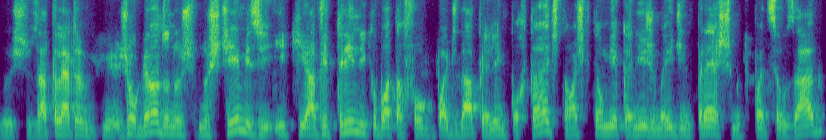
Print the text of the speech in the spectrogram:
nos atletas jogando nos, nos times e, e, que a vitrine que o Botafogo pode dar para ele é importante. Então, acho que tem um mecanismo aí de empréstimo que pode ser usado.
